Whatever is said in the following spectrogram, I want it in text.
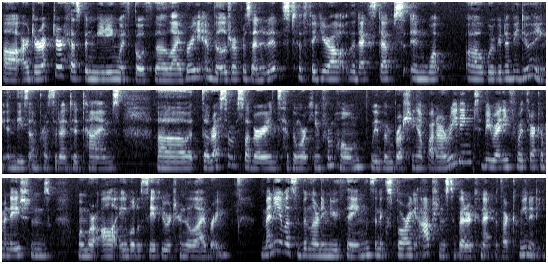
Uh, our director has been meeting with both the library and village representatives to figure out the next steps in what uh, we're going to be doing in these unprecedented times. Uh, the rest of us librarians have been working from home. We've been brushing up on our reading to be ready for with recommendations when we're all able to safely return to the library. Many of us have been learning new things and exploring options to better connect with our community,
